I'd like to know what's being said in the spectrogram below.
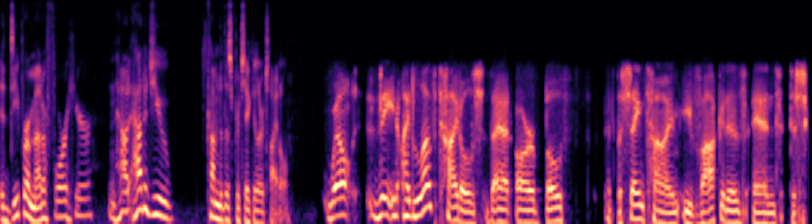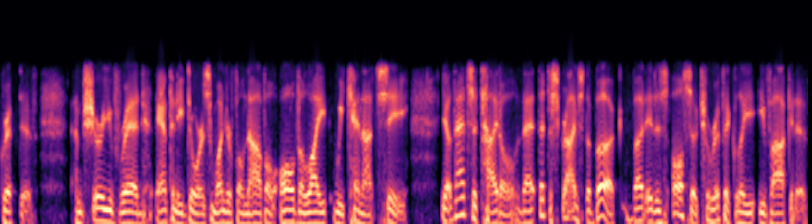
a deeper metaphor here? And how, how did you come to this particular title? Well, the, you know, I love titles that are both at the same time evocative and descriptive. I'm sure you've read Anthony Doerr's wonderful novel, All the Light We Cannot See. You know, that's a title that, that describes the book, but it is also terrifically evocative.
